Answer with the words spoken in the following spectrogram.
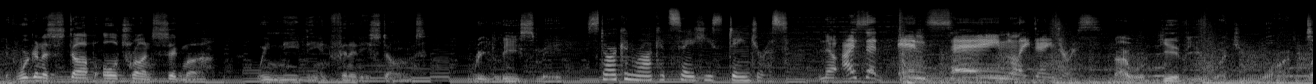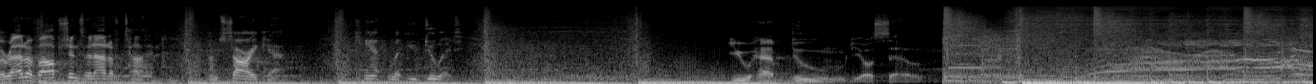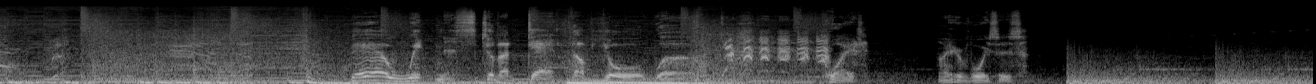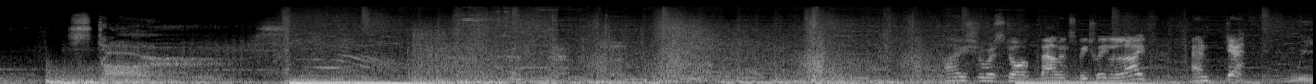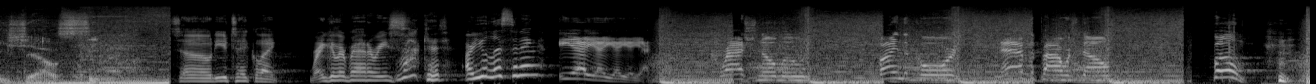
If we're gonna stop Ultron Sigma, we need the Infinity Stones. Release me. Stark and Rocket say he's dangerous. No, I said insanely dangerous. I will give you what you want. We're out of options and out of time. I'm sorry, Cap. I can't let you do it. You have doomed yourself. Bear witness to the death of your world. Quiet. I hear voices. I shall restore balance between life and death. We shall see. So, do you take, like, regular batteries? Rocket, are you listening? Yeah, yeah, yeah, yeah, yeah. Crash No Moon, find the core, nab the Power Stone. Boom!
